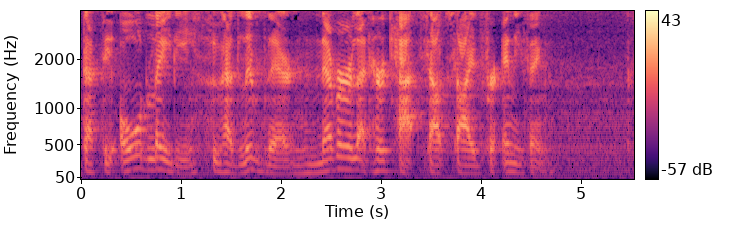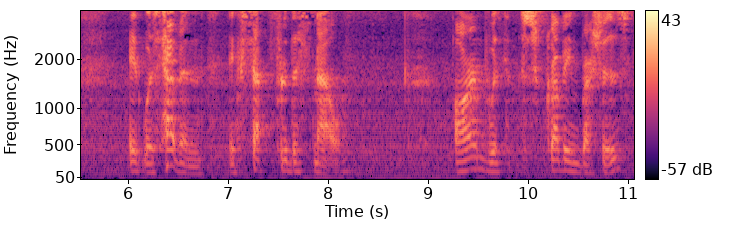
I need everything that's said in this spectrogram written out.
that the old lady who had lived there never let her cats outside for anything. It was heaven except for the smell. Armed with scrubbing brushes,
